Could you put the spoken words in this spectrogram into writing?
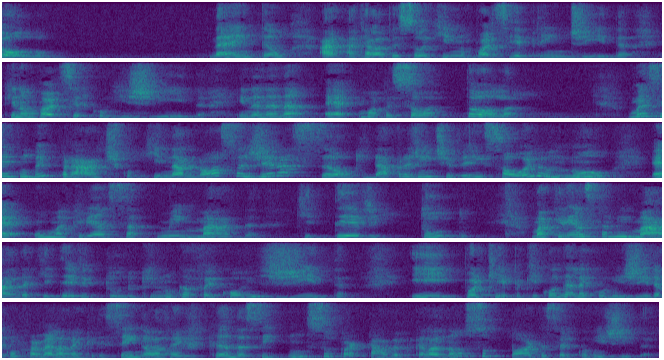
tolo. Né? Então, a, aquela pessoa que não pode ser repreendida, que não pode ser corrigida, e nananã, é uma pessoa tola. Um exemplo bem prático que na nossa geração, que dá pra gente ver isso a olho nu, é uma criança mimada, que teve tudo. Uma criança mimada que teve tudo, que nunca foi corrigida. E por quê? Porque quando ela é corrigida, conforme ela vai crescendo, ela vai ficando assim insuportável, porque ela não suporta ser corrigida.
